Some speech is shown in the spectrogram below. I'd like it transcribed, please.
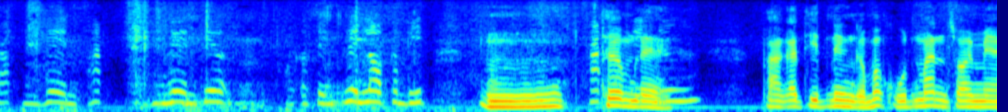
พักเห็นพักเห็นเที่ยวมันก็เซ็งเห็นรอบทบิดอืมพักเทิมแรก นิดนึงพากอาทิตย์หนึ่งกับมะขูดมั่นซอยแม่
